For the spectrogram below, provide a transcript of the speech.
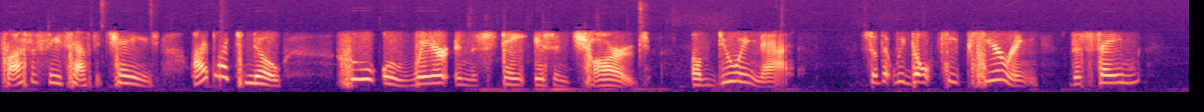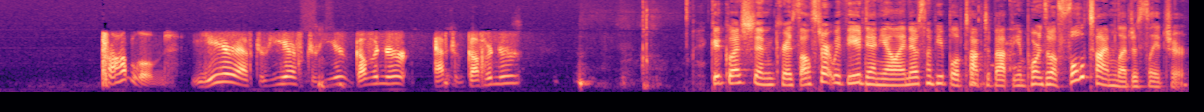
Processes have to change. I'd like to know who or where in the state is in charge of doing that, so that we don't keep hearing the same problems year after year after year, governor after governor? Good question, Chris. I'll start with you, Danielle. I know some people have talked about the importance of a full time legislature.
